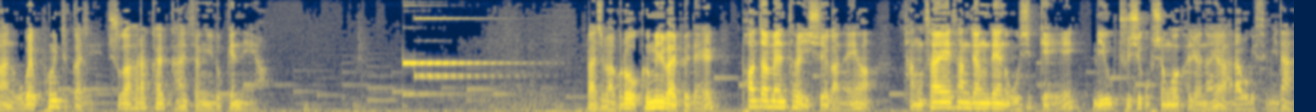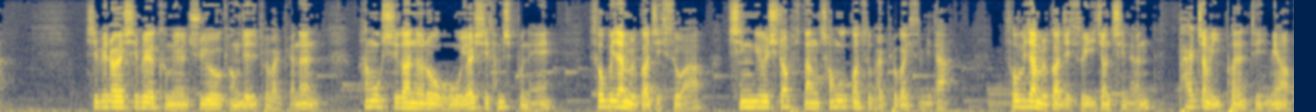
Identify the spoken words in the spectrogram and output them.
1500포인트까지 추가 하락할 가능성이 높겠네요. 마지막으로 금일 발표될 펀더멘털 이슈에 관하여 당사에 상장된 50개의 미국 주식 옵션과 관련하여 알아보겠습니다. 11월 10일 금일 주요 경제지표 발표는 한국 시간으로 오후 10시 30분에 소비자 물가지수와 신규 실업수당 청구 건수 발표가 있습니다. 소비자 물가지수 이전치는 8.2%이며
